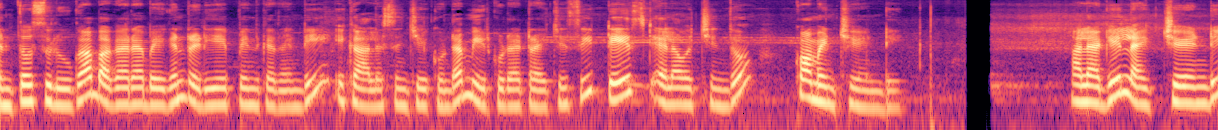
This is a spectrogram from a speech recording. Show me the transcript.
ఎంతో సులువుగా బగారా బేగన్ రెడీ అయిపోయింది కదండి. ఇక ఆలస్యం చేయకుండా మీరు కూడా ట్రై చేసి టేస్ట్ ఎలా వచ్చిందో కామెంట్ చేయండి. అలాగే లైక్ చేయండి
